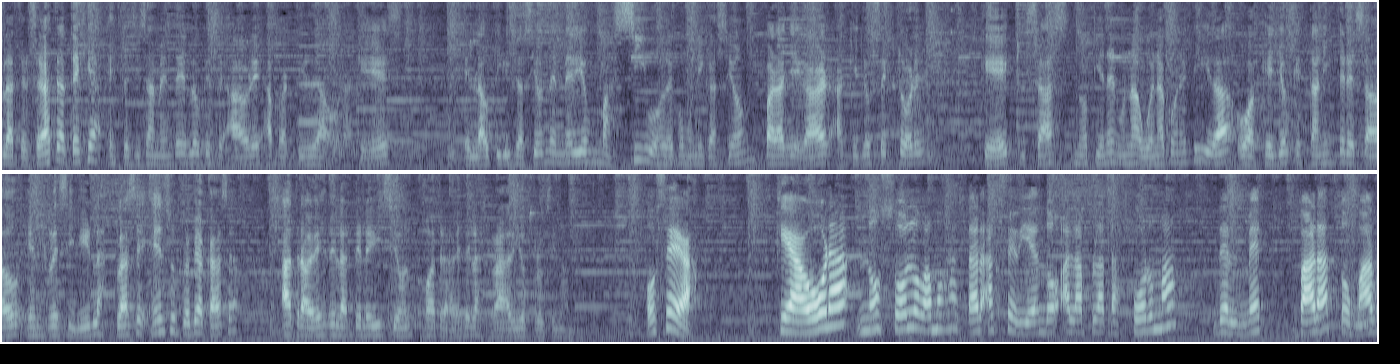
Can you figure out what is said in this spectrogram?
la tercera estrategia es precisamente lo que se abre a partir de ahora, que es la utilización de medios masivos de comunicación para llegar a aquellos sectores que quizás no tienen una buena conectividad o aquellos que están interesados en recibir las clases en su propia casa a través de la televisión o a través de las radios próximamente. O sea, que ahora no solo vamos a estar accediendo a la plataforma del MEC para tomar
